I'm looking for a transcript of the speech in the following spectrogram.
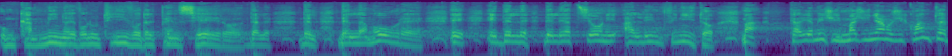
Un cammino evolutivo del pensiero, del, del, dell'amore e, e delle, delle, azioni all'infinito. Ma cari amici, immaginiamoci quanto è,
